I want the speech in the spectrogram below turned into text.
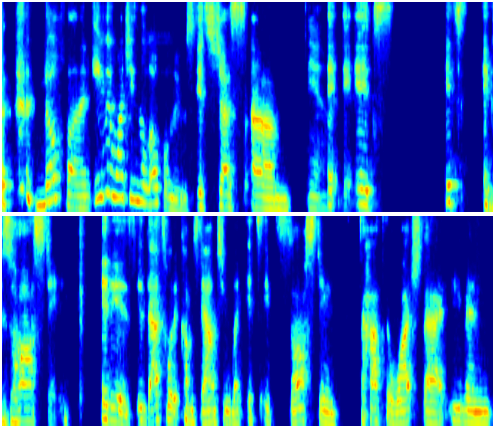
no fun. Even watching the local news, it's just um, Yeah. it, it- it's it's exhausting. It is. It- that's what it comes down to. Like it's exhausting to have to watch that. Even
